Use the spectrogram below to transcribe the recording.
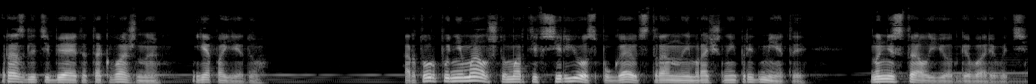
Раз для тебя это так важно, я поеду. Артур понимал, что Марти всерьез пугают странные мрачные предметы, но не стал ее отговаривать.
